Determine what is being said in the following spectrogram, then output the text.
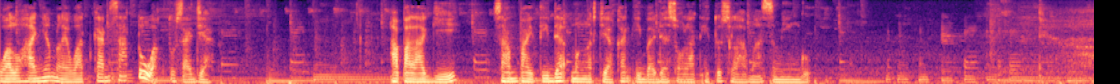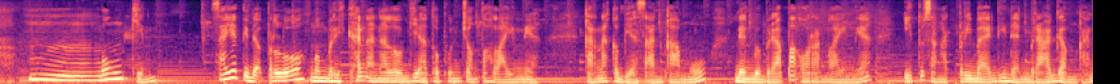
walau hanya melewatkan satu waktu saja. Apalagi sampai tidak mengerjakan ibadah sholat itu selama seminggu. Hmm, mungkin saya tidak perlu memberikan analogi ataupun contoh lainnya karena kebiasaan kamu dan beberapa orang lainnya itu sangat pribadi dan beragam kan?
